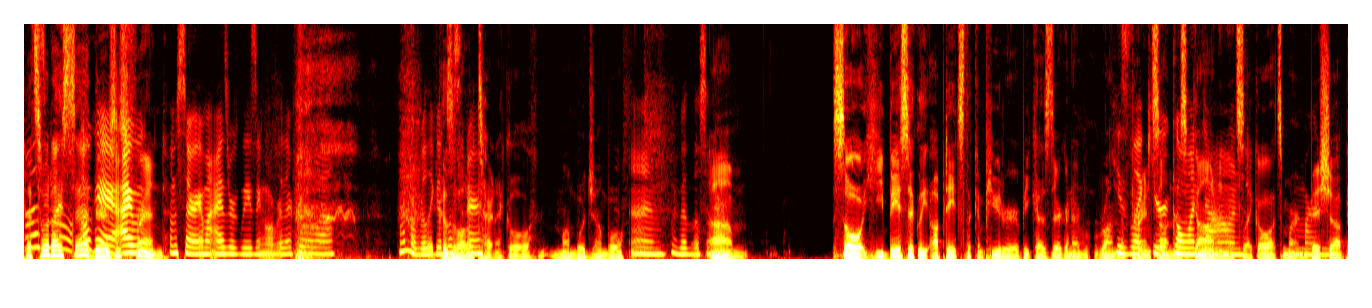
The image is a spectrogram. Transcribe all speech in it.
That's what I said. Okay, There's his I, friend. I'm sorry, my eyes were glazing over there for a while. I'm a really good Because of all listener. the technical mumbo jumbo. I'm a good listener. Um, so he basically updates the computer because they're gonna run He's the like, prints "You're on this gun, down, and it's like, oh, it's Martin, Martin." Bishop.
